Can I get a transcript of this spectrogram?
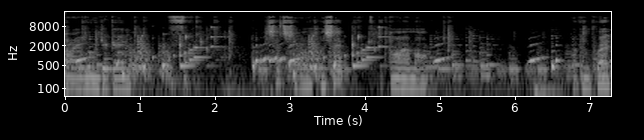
Sorry, I ruined your game. Fuck. I said sorry. I said, Oh, I am not. Fucking prick.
